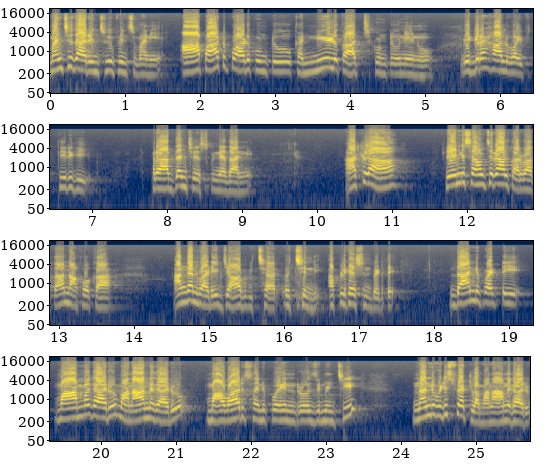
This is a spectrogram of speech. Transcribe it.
మంచి దారిని చూపించమని ఆ పాట పాడుకుంటూ కన్నీళ్ళు కార్చుకుంటూ నేను విగ్రహాల వైపు తిరిగి ప్రార్థన చేసుకునేదాన్ని. అట్లా రెండు సంవత్సరాల తర్వాత నాకు ఒక అంగన్వాడీ జాబ్ ఇచ్చారు వచ్చింది అప్లికేషన్ పెడితే. దాన్ని బట్టి మా అమ్మగారు మా నాన్నగారు మా వారు చనిపోయిన రోజు నుంచి నన్ను విడిచిపెట్టల మా నాన్నగారు.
